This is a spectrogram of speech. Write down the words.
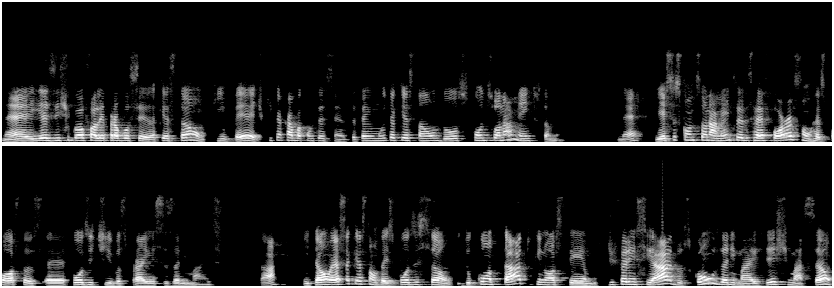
né? E existe, igual eu falei para você, a questão que impede, o que, que acaba acontecendo? Você tem muita questão dos condicionamentos também, né? E esses condicionamentos, eles reforçam respostas é, positivas para esses animais, tá? Então, essa questão da exposição e do contato que nós temos diferenciados com os animais de estimação,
